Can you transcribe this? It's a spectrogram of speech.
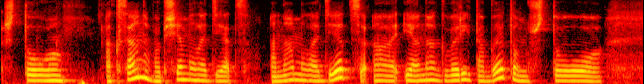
что Оксана вообще молодец. Она молодец, и она говорит об этом, что а,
